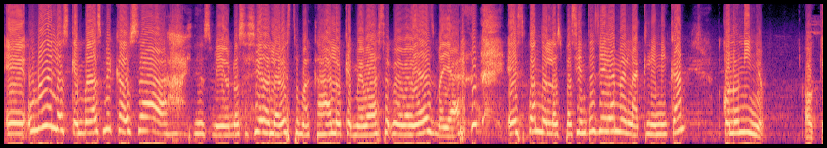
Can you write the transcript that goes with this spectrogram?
Eh, uno de los que más me causa, ay Dios mío, no sé si dolor estomacal o que me, va a, hacer- me voy a desmayar, es cuando los pacientes llegan a la clínica con un niño. Ok.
